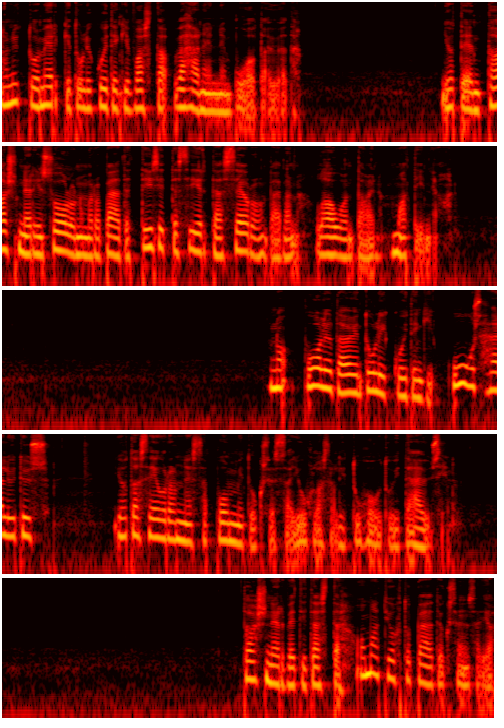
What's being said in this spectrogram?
No nyt tuo merkki tuli kuitenkin vasta vähän ennen puolta yötä. Joten Tashnerin soolonumero päätettiin sitten siirtää seuraavan päivän lauantain matineaan. No puolilta öin tuli kuitenkin uusi hälytys, jota seuranneessa pommituksessa juhlasali tuhoutui täysin. Tashner veti tästä omat johtopäätöksensä ja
